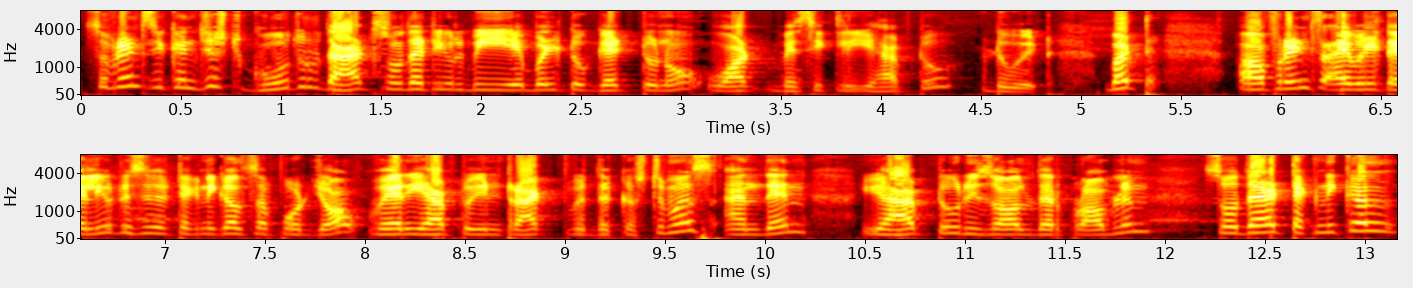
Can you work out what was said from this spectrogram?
So friends you can just go through that so that you will be able to get to know what basically you have to do it. But uh, friends i will tell you this is a technical support job where you have to interact with the customers and then you have to resolve their problem. So that technical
